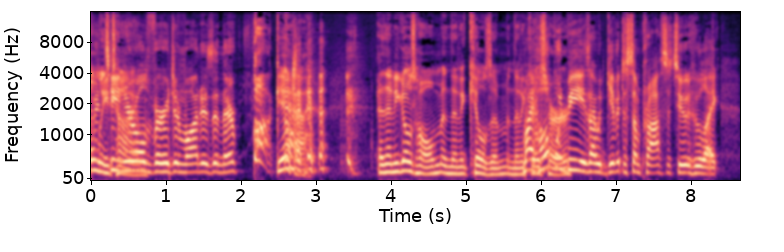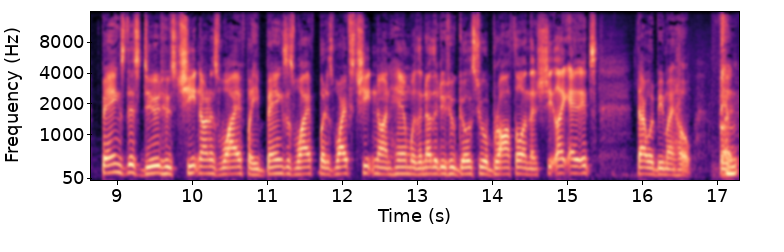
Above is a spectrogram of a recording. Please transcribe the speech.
only Seventeen-year-old virgin wanders in there. Fuck. Yeah. and then he goes home and then it kills him and then it My kills hope her. would be is I would give it to some prostitute who like bangs this dude who's cheating on his wife, but he bangs his wife, but his wife's cheating on him with another dude who goes to a brothel, and then she like it's that would be my hope. But Can,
